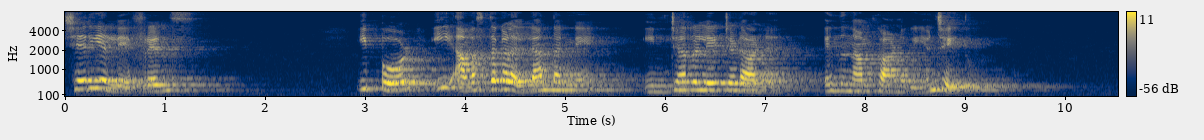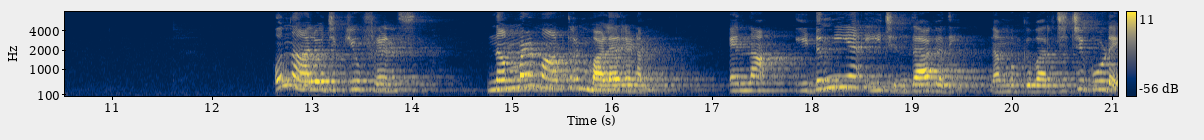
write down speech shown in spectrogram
ശരിയല്ലേ ഫ്രണ്ട്സ് ഇപ്പോൾ ഈ അവസ്ഥകളെല്ലാം തന്നെ ഇന്റർ റിലേറ്റഡ് ആണ് എന്ന് നാം കാണുകയും ചെയ്തു. ഒന്ന് ആലോചിക്കൂ ഫ്രണ്ട്സ് നമ്മൾ മാത്രം വളരണം എന്ന ഇടുങ്ങിയ ഈ ചിന്താഗതി നമുക്ക് വർജിച്ചുകൂടെ?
